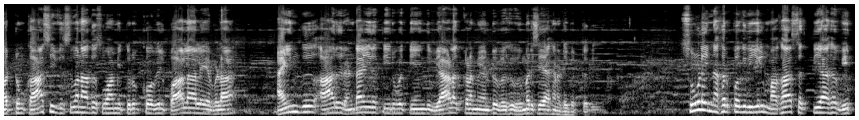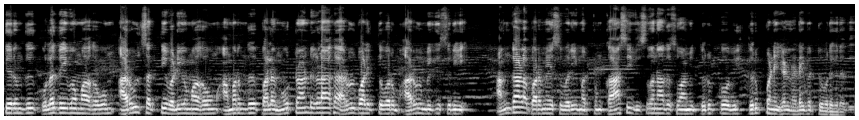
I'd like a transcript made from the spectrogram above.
மற்றும் காசி விஸ்வநாத சுவாமி திருக்கோவில் பாலாலய விழா ஐந்து ஆறு ரெண்டாயிரத்தி இருபத்தி ஐந்து வியாழக்கிழமை அன்று வெகு விமரிசையாக நடைபெற்றது. சூளை நகர் பகுதியில் மகா சக்தியாக வீற்றிருந்து குலதெய்வமாகவும் அருள் சக்தி வடிவமாகவும் அமர்ந்து பல நூற்றாண்டுகளாக அருள் பாலித்து வரும் அருள்மிகு ஸ்ரீ அங்காள பரமேஸ்வரி மற்றும் காசி விஸ்வநாத சுவாமி திருக்கோவில் திருப்பணிகள் நடைபெற்று வருகிறது.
